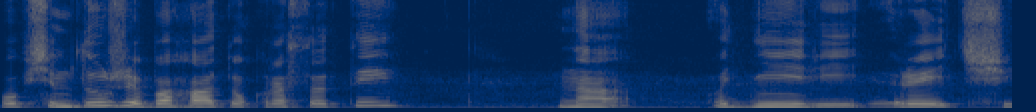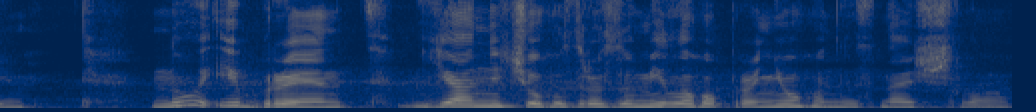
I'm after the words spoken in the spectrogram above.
В общем, дуже багато красоти на одній речі. Ну і бренд. Я нічого зрозумілого про нього не знайшла.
